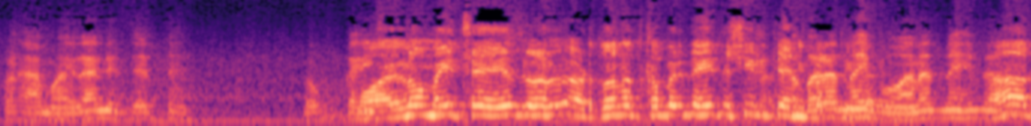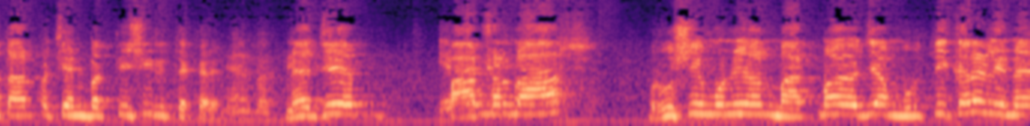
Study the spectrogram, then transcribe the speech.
પણ આ મહિલાની જ ને. કરી મય છે એ જ અડધો ને ખબર નહીં તો શી રીતે ખબર જ નહીં કરે? જ નહીં હા ત્યાર પછી એની ભક્તિ શી રીતે કરે? ને જે પાછળના ઋષિ મુનિઓ મહાત્માઓ જે મૂર્તિ કરેલી ને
